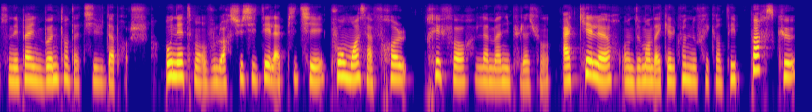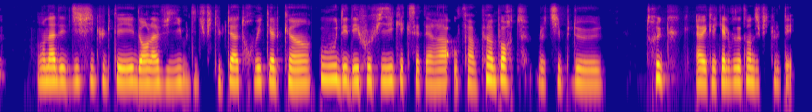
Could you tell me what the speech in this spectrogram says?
ce n'est pas une bonne tentative d'approche? Honnêtement, vouloir susciter la pitié, pour moi, ça frôle très fort la manipulation. À quelle heure on demande à quelqu'un de nous fréquenter parce que on a des difficultés dans la vie ou des difficultés à trouver quelqu'un ou des défauts physiques, etc. Ou enfin, peu importe le type de trucs avec lesquels vous êtes en difficulté.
